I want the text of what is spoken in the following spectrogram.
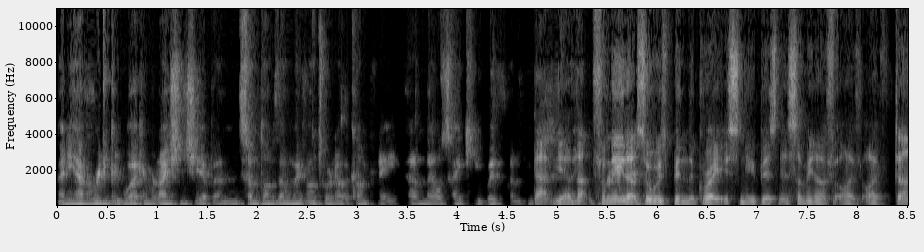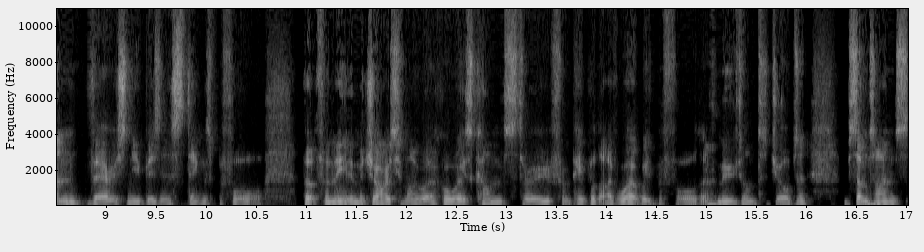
and you have a really good working relationship and sometimes they'll move on to another company and they'll take you with them That yeah, that for me that's always been the greatest new business. I mean, I've I've I've done various new business things before, but for me, the majority of my work always comes through from people that I've worked with before that have Mm. moved on to jobs, and sometimes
